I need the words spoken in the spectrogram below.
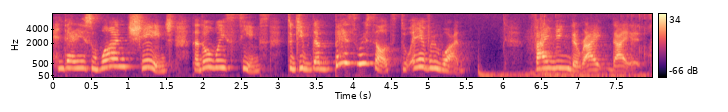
And there is one change that always seems to give the best results to everyone finding the right diet.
